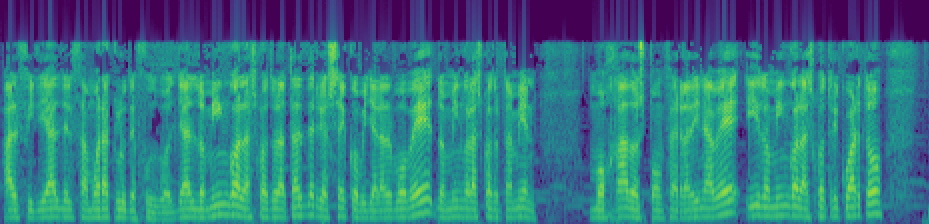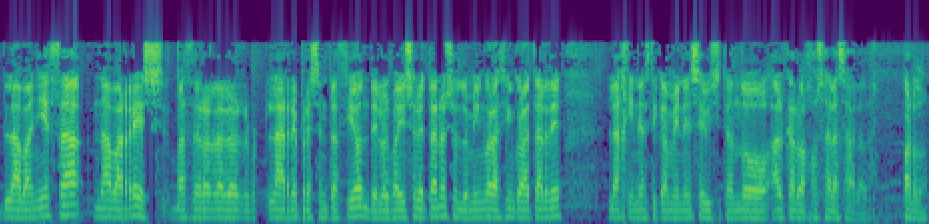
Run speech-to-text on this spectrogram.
al filial del Zamora Club de Fútbol. Ya el domingo a las 4 de la tarde Río Seco, Villaralbo B, domingo a las 4 también Mojados Ponferradina B y domingo a las 4 y cuarto La Bañeza Navarrés va a cerrar la, representación de los vallisoletanos el domingo a las 5 de la tarde la gimnástica menense visitando al Carvajosa de la Sagrada. Pardo.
